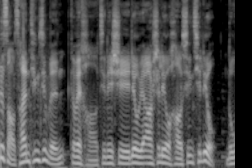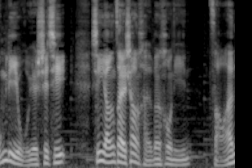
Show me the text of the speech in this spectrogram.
吃早餐，听新闻。各位好，今天是六月二十六号，星期六，农历五月十七。新阳在上海问候您，早安。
